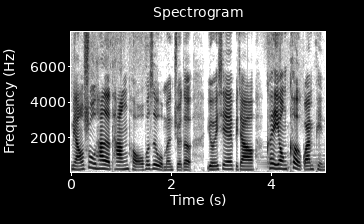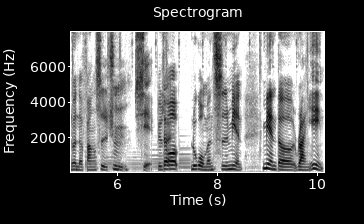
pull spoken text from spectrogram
描述它的汤头，或是我们觉得有一些比较可以用客观评论的方式去写，比如说如果我们吃面。面的软硬，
